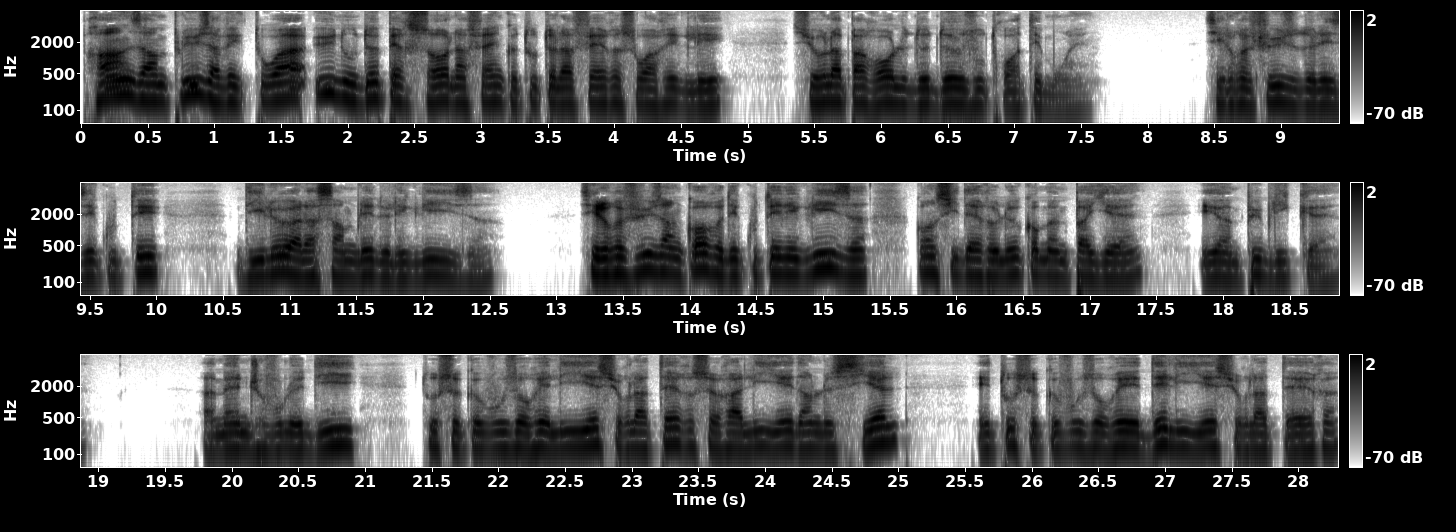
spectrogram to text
prends en plus avec toi une ou deux personnes afin que toute l'affaire soit réglée sur la parole de deux ou trois témoins. S'il refuse de les écouter, dis-le à l'assemblée de l'Église. S'il refuse encore d'écouter l'Église, considère-le comme un païen et un publicain. Amen, je vous le dis, tout ce que vous aurez lié sur la terre sera lié dans le ciel, et tout ce que vous aurez délié sur la terre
